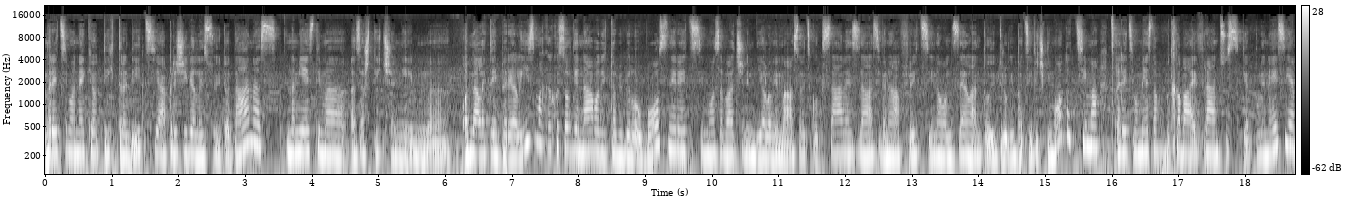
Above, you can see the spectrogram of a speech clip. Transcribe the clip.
Recimo neke od tih tradicija preživjele su i do danas na mjestima zaštićenim e, od naleta imperializma, kako se ovdje navodi, to bi bilo u Bosni recimo recimo zabačenim dijelovima Sovjetskog saveza, Sjevernoj Africi, Novom Zelandu i drugim pacifičkim otocima, recimo mjesta poput Havaje, Francuske, Polinezije,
